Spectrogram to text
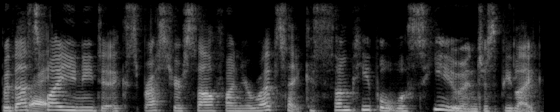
But that's right. why you need to express yourself on your website because some people will see you and just be like,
